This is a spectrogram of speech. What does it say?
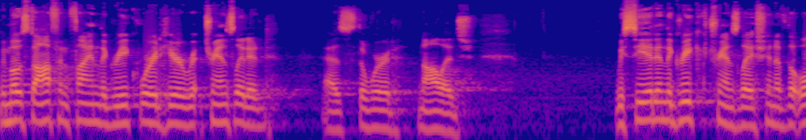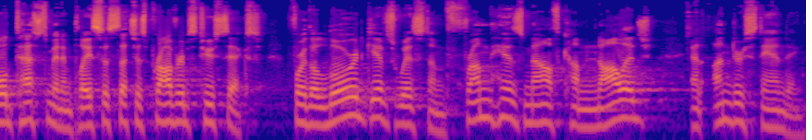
We most often find the Greek word here translated as the word knowledge. We see it in the Greek translation of the Old Testament in places such as Proverbs 2 6. For the Lord gives wisdom, from his mouth come knowledge and understanding.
